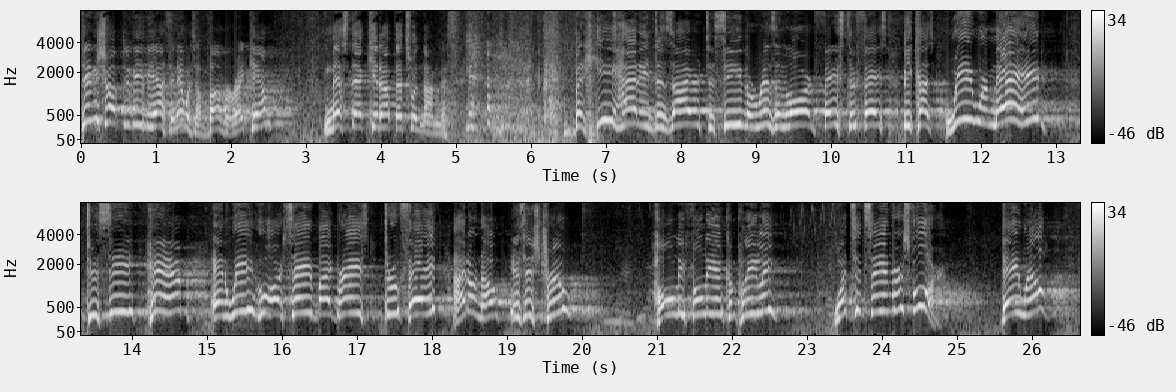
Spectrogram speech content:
Didn't show up to VBS, and it was a bummer, right, Cam? Messed that kid up. That's what, no, I'm but he had a desire to see the risen Lord face to face because we were made to see him, and we who are saved by grace through faith. I don't know, is this true? Wholly, fully, and completely? What's it say in verse 4? They will.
